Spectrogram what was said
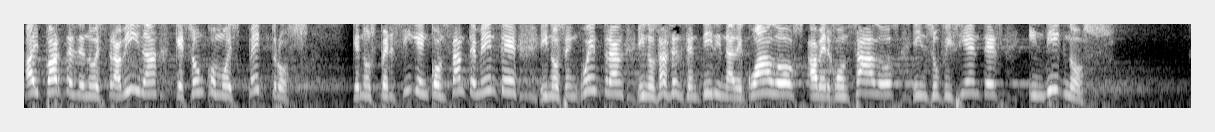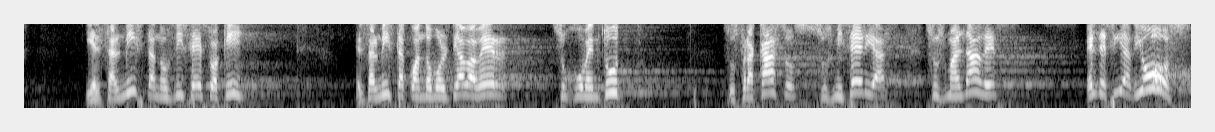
Hay partes de nuestra vida que son como espectros que nos persiguen constantemente y nos encuentran y nos hacen sentir inadecuados, avergonzados, insuficientes, indignos. Y el salmista nos dice esto aquí. El salmista cuando volteaba a ver su juventud, sus fracasos, sus miserias, sus maldades, él decía, Dios,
